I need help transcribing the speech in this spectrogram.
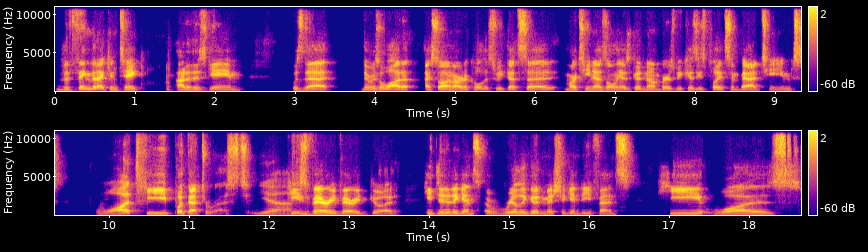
the thing that I can take out of this game was that there was a lot of I saw an article this week that said Martinez only has good numbers because he's played some bad teams. what? He put that to rest. Yeah. He's very, very good. He did it against a really good Michigan defense. He was,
